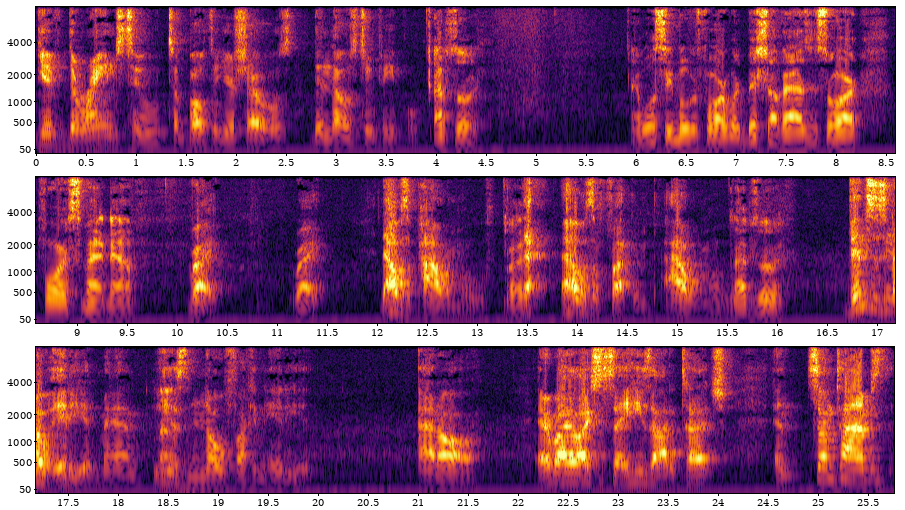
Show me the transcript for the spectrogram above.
give the reins to to both of your shows than those two people? Absolutely. And we'll see moving forward what Bischoff has in store for SmackDown. Right, right. That was a power move. Right. That, that was a fucking power move. Absolutely. Vince is no idiot, man. No. He is no fucking idiot at all. Everybody likes to say he's out of touch, and sometimes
